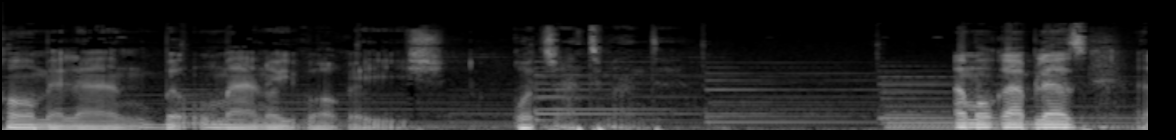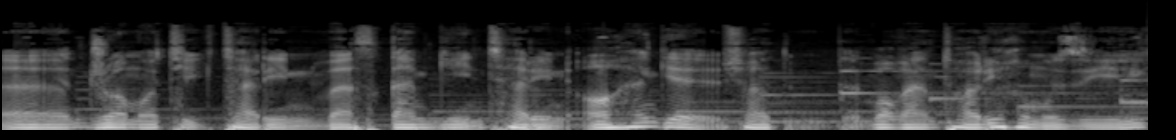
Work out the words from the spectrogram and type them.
کاملا به اون معنای واقعیش قدرتمنده. اما قبل از دراماتیک ترین و غمگین ترین آهنگ شاید واقعا تاریخ موزیک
